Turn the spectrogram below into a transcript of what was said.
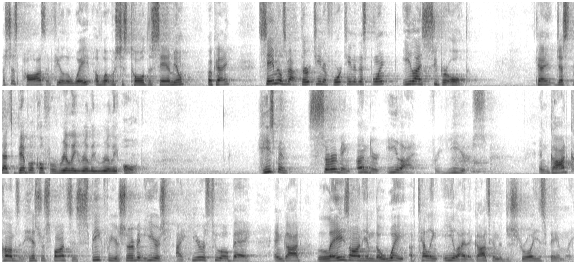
Let's just pause and feel the weight of what was just told to Samuel, okay? Samuel's about 13 or 14 at this point. Eli's super old. Okay? Just that's biblical for really, really, really old. He's been serving under Eli for years. And God comes and his response is, Speak for your servant hears, I hear is to obey and God lays on him the weight of telling Eli that God's going to destroy his family.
